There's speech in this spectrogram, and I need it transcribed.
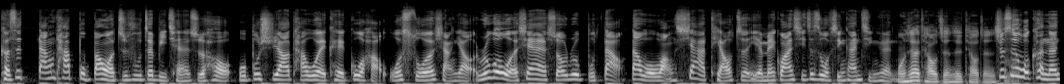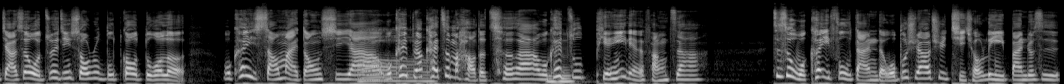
可是当他不帮我支付这笔钱的时候，我不需要他，我也可以过好我所有想要。如果我现在收入不到，那我往下调整也没关系，这是我心甘情愿的。往下调整是调整，就是我可能假设我最近收入不够多了，我可以少买东西呀，我可以不要开这么好的车啊，我可以租便宜一点的房子啊。这是我可以负担的，我不需要去祈求另一半就是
